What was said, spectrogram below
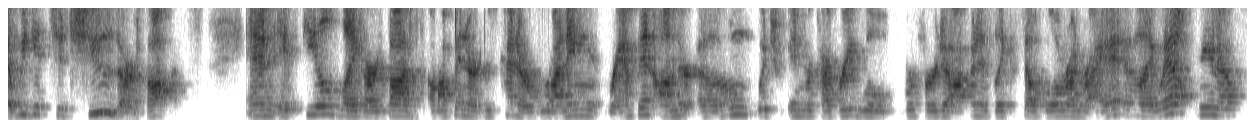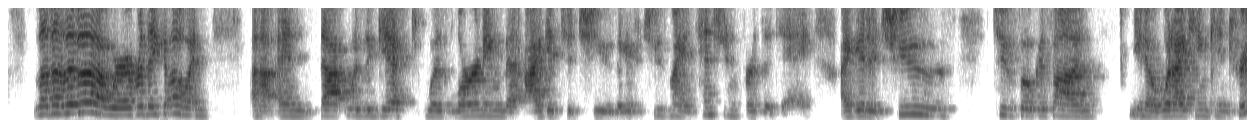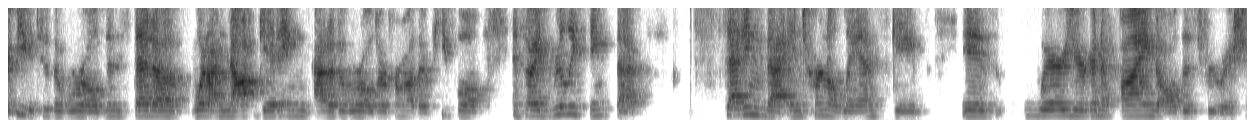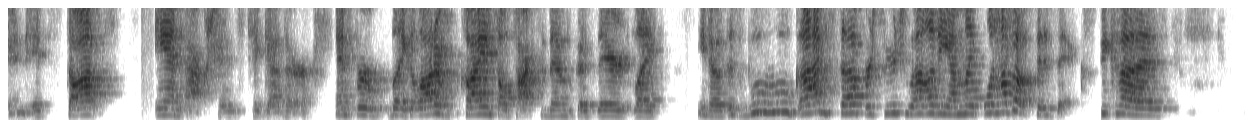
that we get to choose our thoughts. And it feels like our thoughts often are just kind of running rampant on their own which in recovery we'll refer to often as like self will run riot and like well you know la da da da wherever they go. And uh, and that was a gift was learning that i get to choose. I get to choose my intention for the day. I get to choose to focus on you know what i can contribute to the world instead of what i'm not getting out of the world or from other people and so i really think that setting that internal landscape is where you're going to find all this fruition. It's thoughts and actions together. And for like a lot of clients, I'll talk to them because they're like, you know, this woo woo God stuff or spirituality. I'm like, well, how about physics? Because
